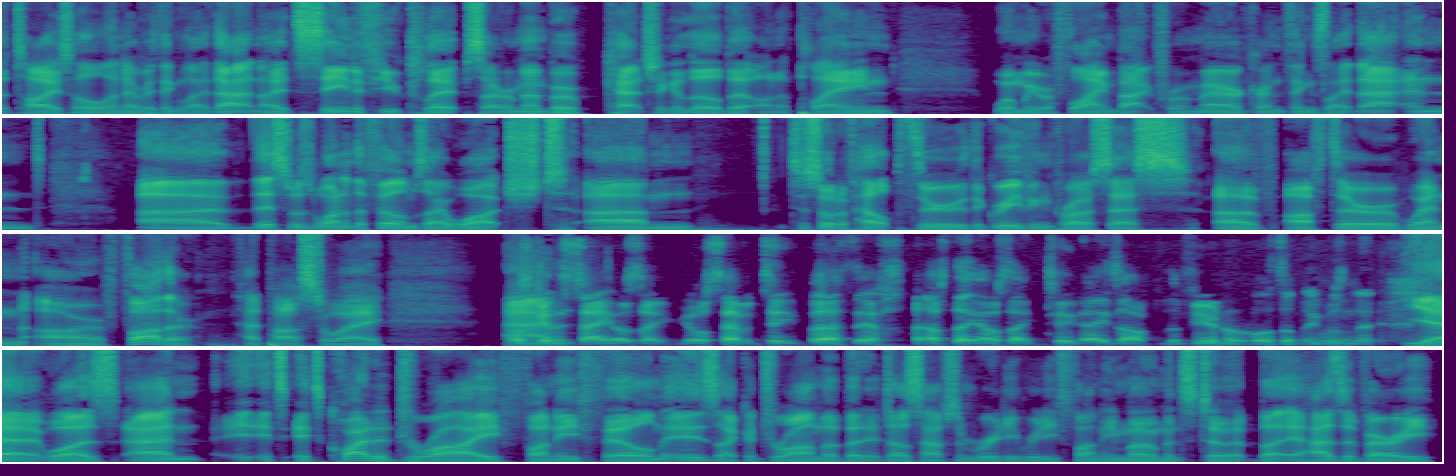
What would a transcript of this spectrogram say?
the title and everything like that. And I'd seen a few clips. I remember catching a little bit on a plane when we were flying back from America and things like that. And uh, this was one of the films I watched um, to sort of help through the grieving process of after when our father had passed away. I was going to say, I was like, your 17th birthday. I think I was like two days after the funeral or something, wasn't it? Yeah, it was, and it's it's quite a dry, funny film. It is like a drama, but it does have some really, really funny moments to it. But it has a very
